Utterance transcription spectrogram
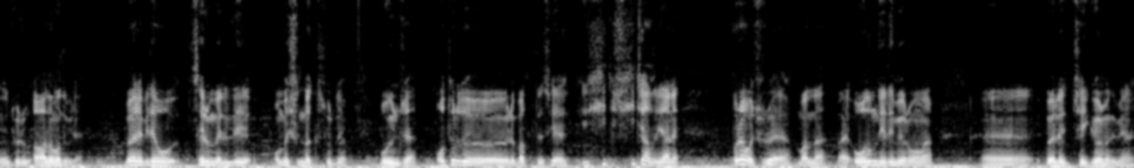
e, çocuk ağlamadı bile. Böyle bir de o serum verildi 15-20 dakika sürdü boyunca. Oturdu öyle baktı şeye. Hiç hiç aldı yani. Bravo çocuğa ya valla. Oğlum diye demiyorum ama e, öyle şey görmedim yani.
